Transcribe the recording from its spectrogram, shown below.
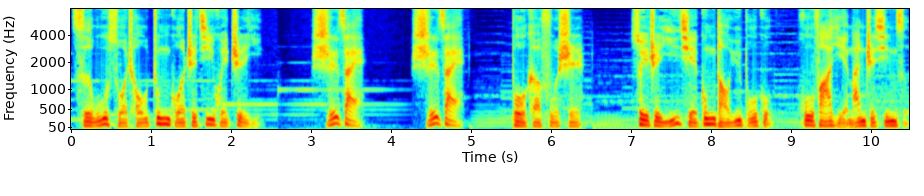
此无所愁中国之机会至矣。”实在，实在，不可复失。遂置一切公道于不顾，忽发野蛮之心思，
